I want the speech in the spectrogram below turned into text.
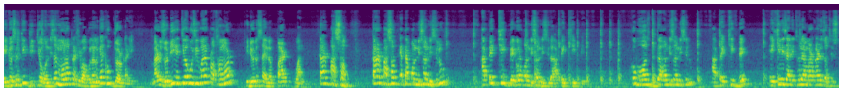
এইটো আছিল কি? দ্বিতীয় কণ্ডিশ্যন মনত ৰাখিব আপোনালোকে খুব দৰকাৰী। আৰু যদি এতিয়াও বুজি পোৱা নাই প্ৰথমৰ ভিডিঅ'টো চাই লওক পাৰ্ট ওৱান তাৰ পাছত তাৰ পাছত এটা কণ্ডিশ্যন দিছিলো। আপেক্ষিক বেগৰ কণ্ডিশ্যন দিছিলো আপেক্ষিক বেগ। খুব সহজ দুটা কণ্ডিশ্যন দিছিলো আপেক্ষিক বেগ। এইখিনি জানি থলে আমাৰ কাৰণে যথেষ্ট।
